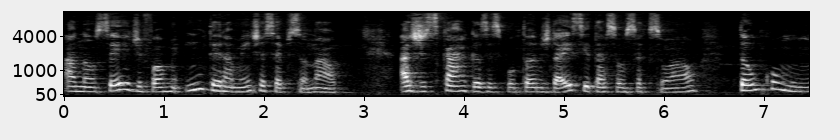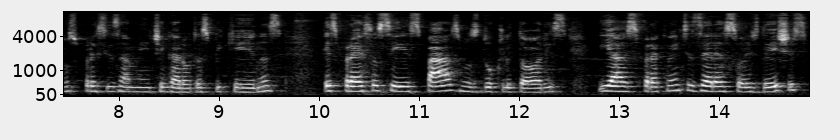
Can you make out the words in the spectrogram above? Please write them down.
a não ser de forma inteiramente excepcional. As descargas espontâneas da excitação sexual tão comuns precisamente em garotas pequenas, expressam-se espasmos do clitóris e as frequentes ereções destes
